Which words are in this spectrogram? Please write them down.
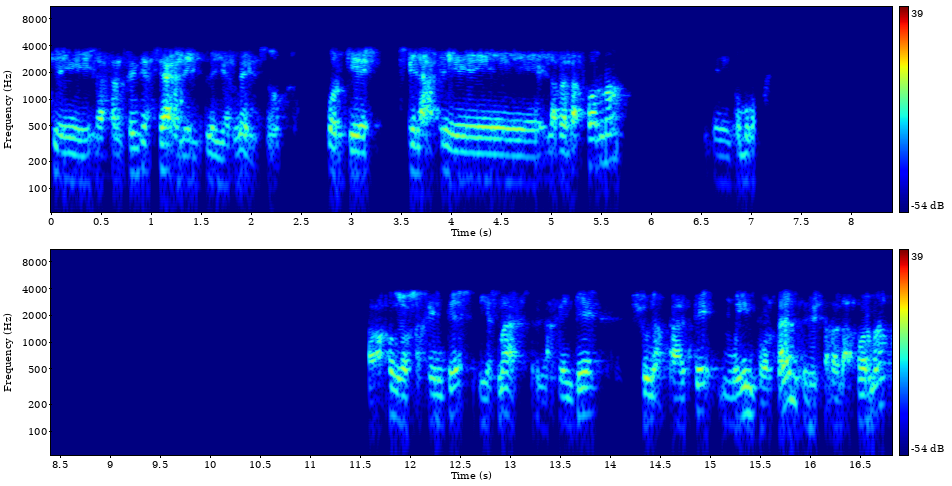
que las transferencias se hagan en Player Lens, ¿no? Porque la, eh, la plataforma, eh, como trabajo de los agentes, y es más, el agente es una parte muy importante de esta plataforma.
